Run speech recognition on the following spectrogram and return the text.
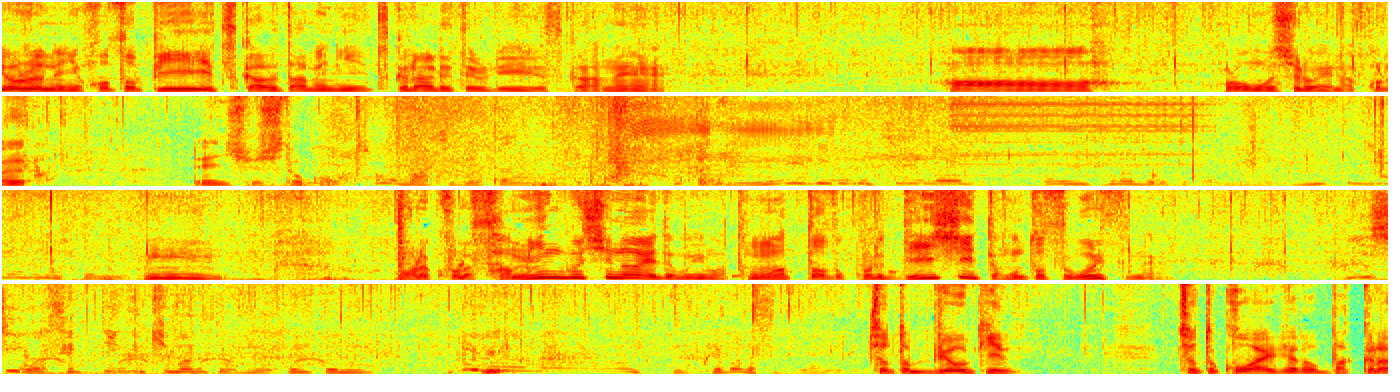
夜に細ピー使うために作られてるリールですからね。はあこれ面白いな。これ練習しとこう。超マシでさウェービング中のライントラブルとかうん。あれこれサミングしないでも今止まったぞ。これ DC ってほんとすごいっすね。DC はセッティング決まるともう本当にちょっと病気ちょっと怖いけどバックラ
